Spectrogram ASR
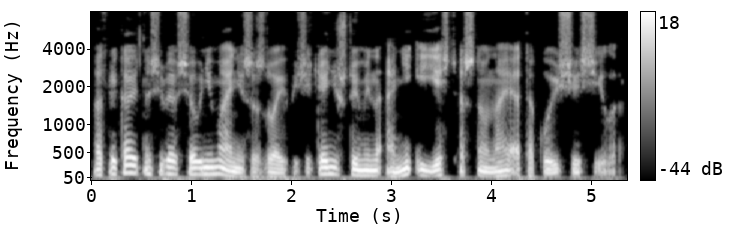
«Отвлекают на себя все внимание, создавая впечатление, что именно они и есть основная атакующая сила».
